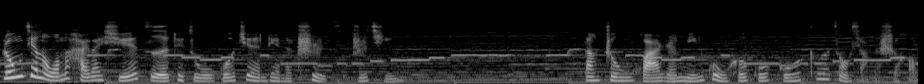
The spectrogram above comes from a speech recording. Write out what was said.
融进了我们海外学子对祖国眷恋的赤子之情，当中华人民共和国国歌奏响的时候，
